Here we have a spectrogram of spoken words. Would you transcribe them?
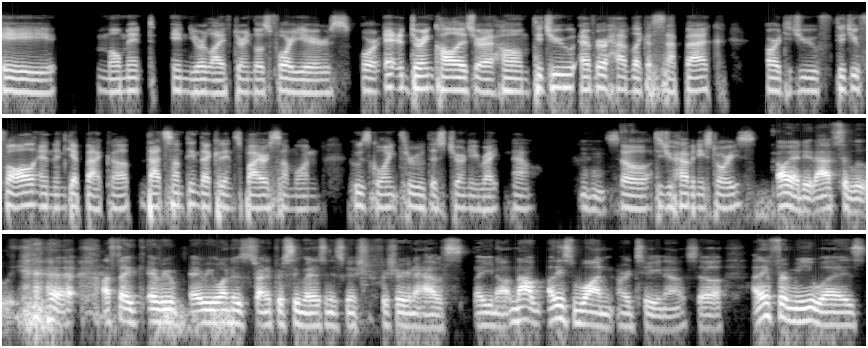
a moment in your life during those four years or eh, during college or at home. Did you ever have like a setback or did you did you fall and then get back up? That's something that could inspire someone who's going through this journey right now. Mhm. So, did you have any stories? Oh yeah, dude, absolutely. I think every everyone who's trying to pursue medicine is going to, for sure going to have like, you know not at least one or two. You know, so I think for me was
